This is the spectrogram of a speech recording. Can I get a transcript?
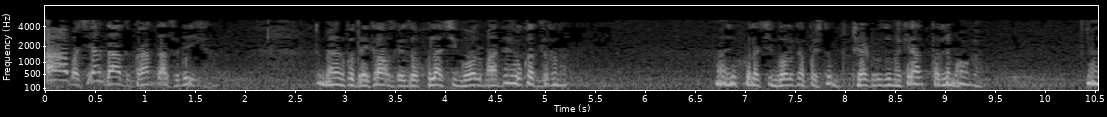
آ بچیا دا دکان دا سے دیکھ تو میں نے ان کو دیکھا اس کے جو کھلا چنگول بات ہے وقت لگنا ہاں جی کھلا چنگول کا پشتم ٹھیٹ اردو میں کیا ترجمہ ہوگا؟ ہاں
